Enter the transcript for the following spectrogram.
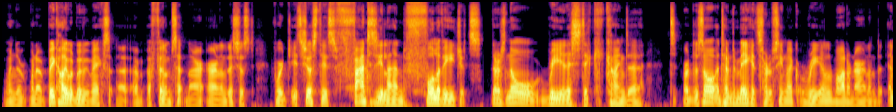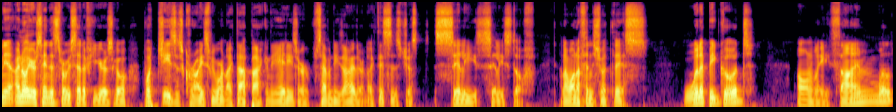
when when a big Hollywood movie makes a, a, a film set in Ireland, it's just where it's just this fantasy land full of Egypts. There's no realistic kind of or there's no attempt to make it sort of seem like real modern Ireland. And yeah, I know you're saying this is what we said a few years ago, but Jesus Christ, we weren't like that back in the 80s or 70s either. Like this is just silly, silly stuff. And I want to finish with this. Will it be good? Only time will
